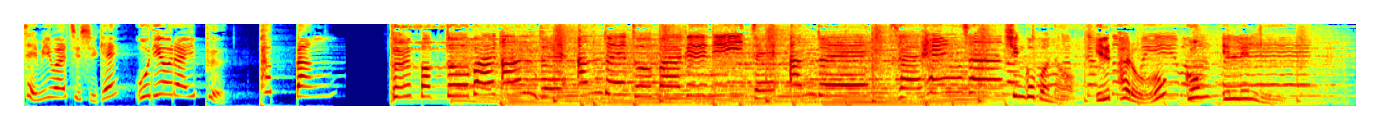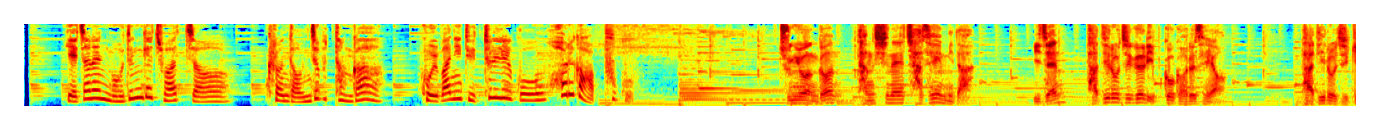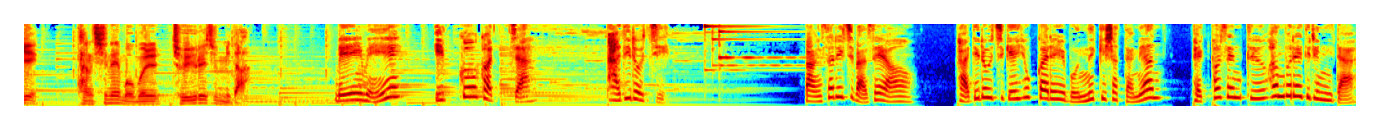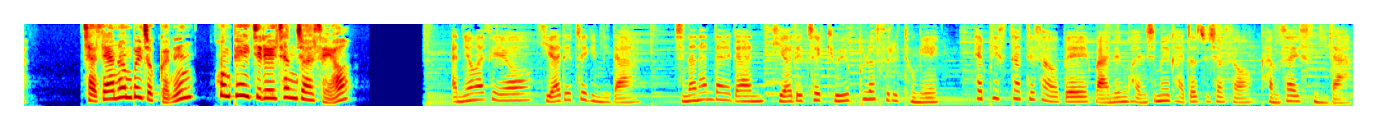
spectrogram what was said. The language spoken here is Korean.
재미와 지식의 오디오 라이프 팟빵 불법 도박 안 돼, 안 돼, 도박은 이제 안 돼. 사행사 신고번호 1850112 예전엔 모든 게 좋았죠. 그런데 언제부턴가 골반이 뒤틀리고 허리가 아프고 중요한 건 당신의 자세입니다. 이젠 바디로직을 입고 걸으세요. 바디로직이 당신의 몸을 조율해줍니다. 매일매일 입고 걷자. 바디로직. 망설이지 마세요. 바디로직의 효과를 못 느끼셨다면 100% 환불해드립니다. 자세한 환불 조건은 홈페이지를 참조하세요. 안녕하세요. 기아대책입니다. 지난 한 달간 기아대책 교육 플러스를 통해 해피스타트 사업에 많은 관심을 가져주셔서 감사했습니다.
